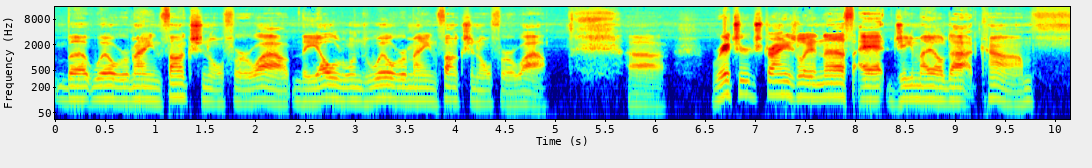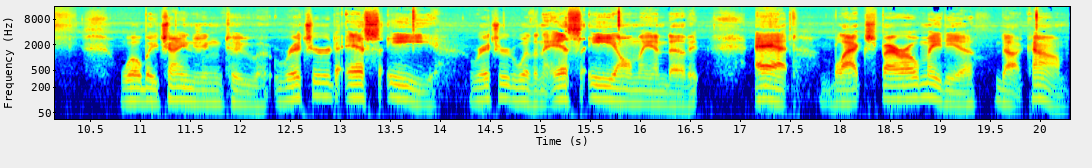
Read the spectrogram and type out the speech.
but will remain functional for a while. The old ones will remain functional for a while. Uh, Richard, strangely enough, at gmail.com will be changing to Richard S.E. Richard with an S.E. on the end of it at blacksparrowmedia.com.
